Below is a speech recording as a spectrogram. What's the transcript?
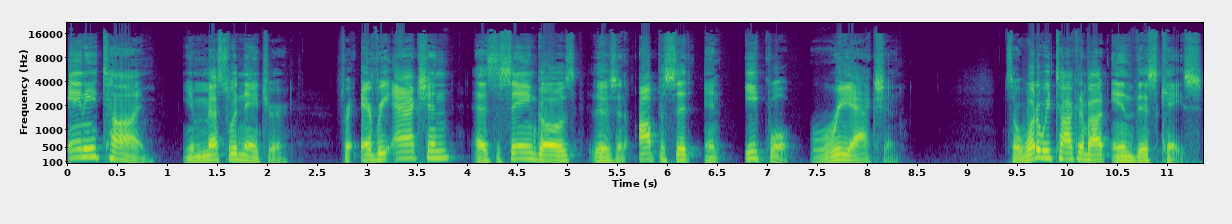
Anytime you mess with nature, for every action, as the saying goes, there's an opposite and equal reaction. So, what are we talking about in this case?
